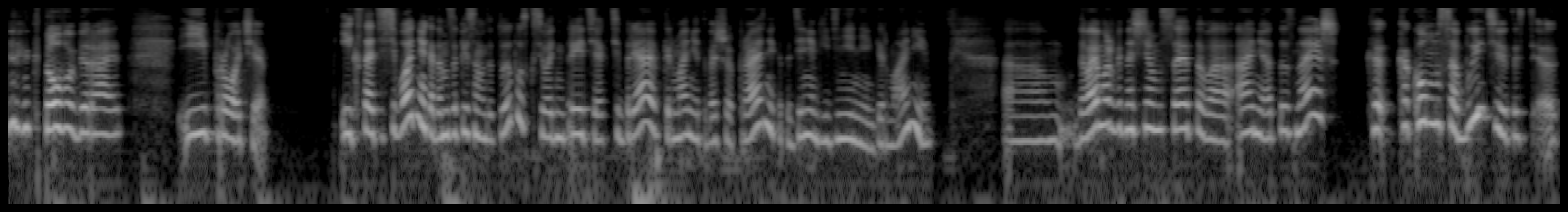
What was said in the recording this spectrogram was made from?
кто выбирает и прочее. И, кстати, сегодня, когда мы записываем этот выпуск, сегодня 3 октября, и в Германии это большой праздник, это День объединения Германии. Эм, давай, может быть, начнем с этого. Аня, а ты знаешь, к какому событию, то есть э,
